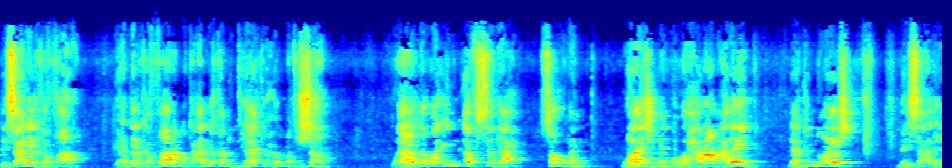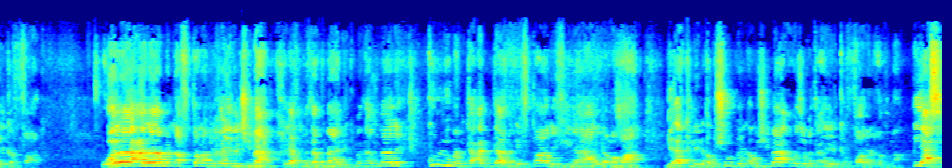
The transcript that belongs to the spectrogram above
ليس عليه الكفارة لأن الكفارة متعلقة بانتهاك حرمة الشهر. وهذا وإن أفسد صوما واجبا وهو حرام عليه لكنه إيش؟ ليس عليه الكفارة ولا على من أفطر بغير الجماع. خلاف مذهب مالك. مذهب مالك كل من تعدى بالإفطار في نهار رمضان بأكل أو شرب أو جماع وجبت عليه الكفارة العظمى. قياسا.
